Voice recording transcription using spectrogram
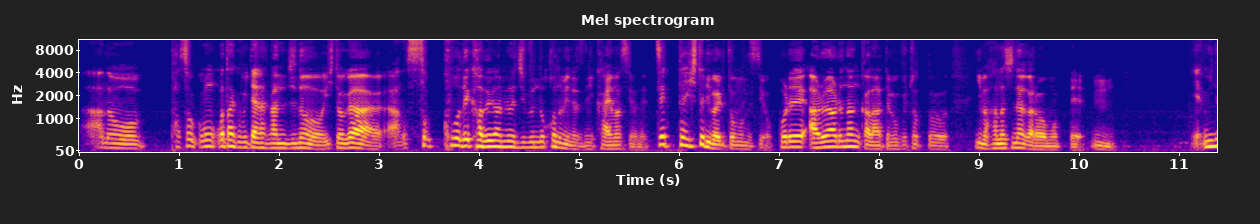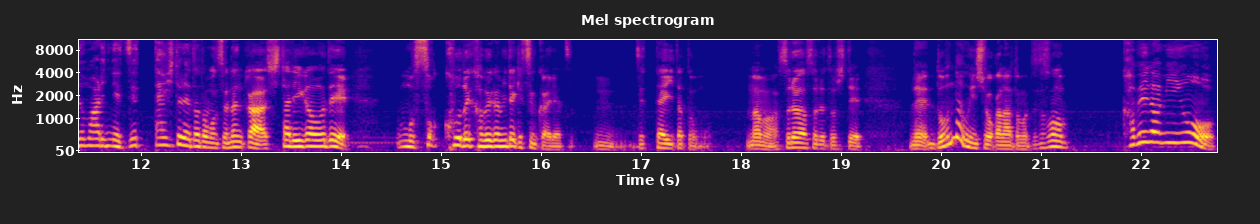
あのーパソコンオタクみたいな感じの人が、あの、速攻で壁紙を自分の好みのやつに変えますよね。絶対一人はいると思うんですよ。これあるあるなんかなって僕ちょっと今話しながら思って。うん。いや、身の回りね、絶対一人だったと思うんですよ。なんか、下り顔で、もう速攻で壁紙だけすぐ変えるやつ。うん。絶対いたと思う。まあまあ、それはそれとして、ね、どんな風にしようかなと思って、その、壁紙を、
